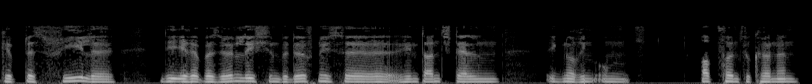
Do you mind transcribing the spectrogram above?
gibt es viele, die ihre persönlichen Bedürfnisse hintanstellen, ignorieren, um opfern zu können.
